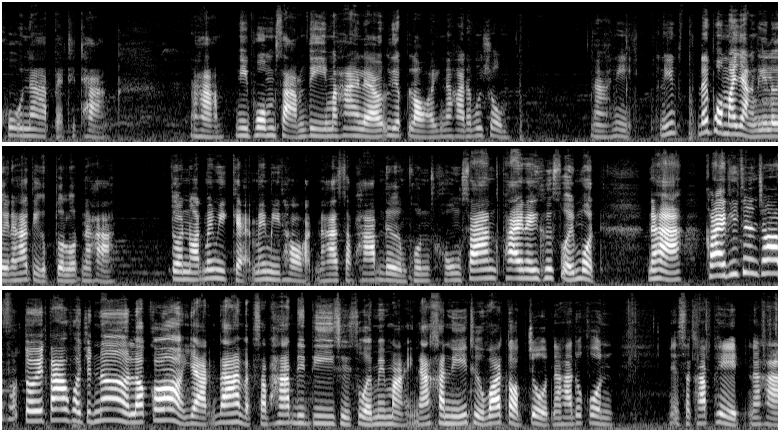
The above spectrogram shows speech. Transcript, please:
คู่หน้าแปดทิศทางนะคะมีพรม 3D มาให้แล้วเรียบร้อยนะคะท่านผู้ชม นะนี่อันนี่ได้พรมมาอย่างดีเลยนะคะ ติดกับตัวรถนะคะ ตัวน็อตไม่มีแกะไม่มีถอดนะคะ สภาพเดิมคนโครงสร้างภายในคือสวยหมดนะคะ ใครที่ชื่นชอบ Toyota Fortuner แล้วก็อยากได้แบบสภาพดีๆ สวยๆ ใหม่ๆ นะ คันนี้ถือว่าตอบโจทย์นะคะ ทุกคนเนี่ยสครับเพจนะคะ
